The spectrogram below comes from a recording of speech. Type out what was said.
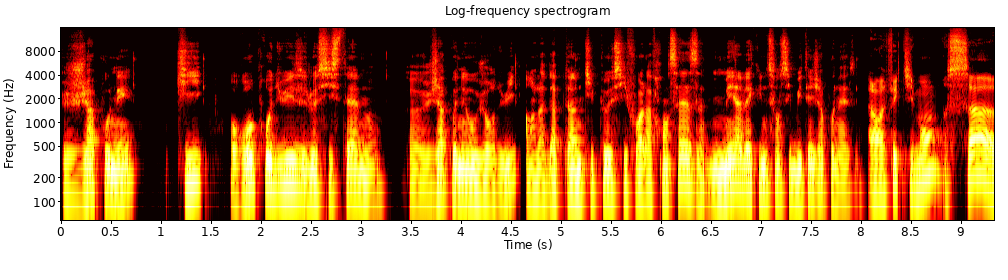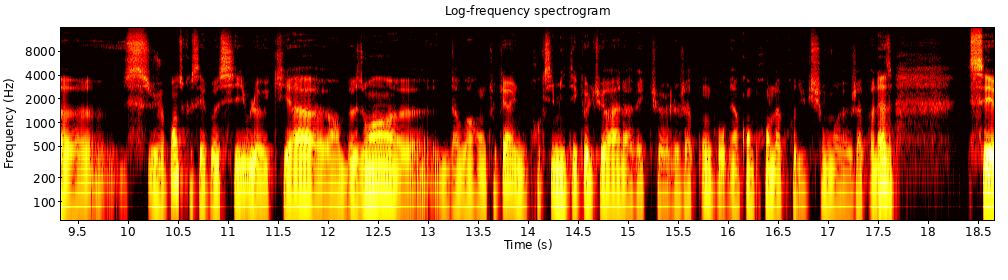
japonais qui reproduisent le système, japonais aujourd'hui, en l'adaptant un petit peu s'il faut à la française, mais avec une sensibilité japonaise. Alors effectivement, ça, heu, c je pense que c'est possible, qu'il y a, heu, un besoin, d'avoir en tout cas une proximité culturelle avec, le Japon pour bien comprendre la production, japonaise. C'est,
